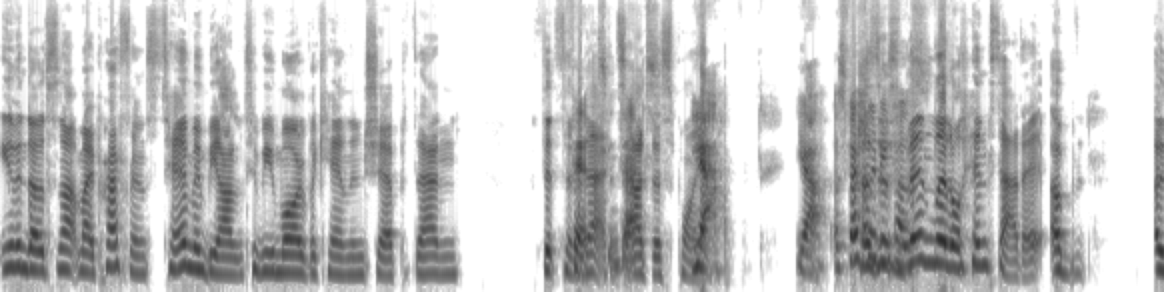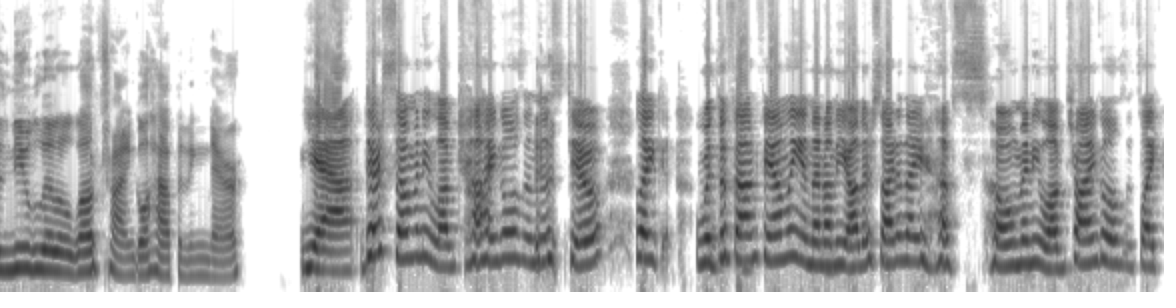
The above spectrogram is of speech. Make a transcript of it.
even though it's not my preference, Tam and Biana to be more of a canon ship than Fitz and, Fitz Dex, and at this point. Yeah. Yeah. Especially Because because there's been little hints at it of a new little love triangle happening there. Yeah, there's so many love triangles in this too. like with the found family, and then on the other side of that, you have so many love triangles. It's like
